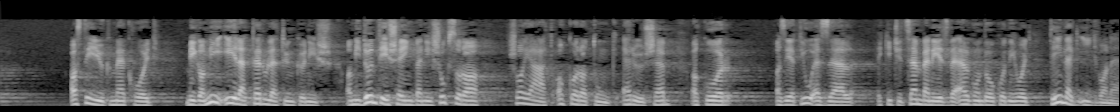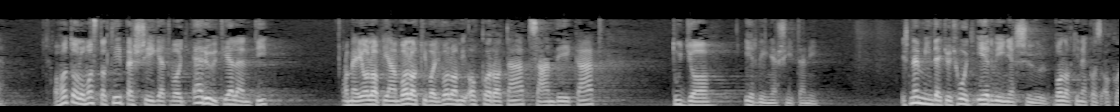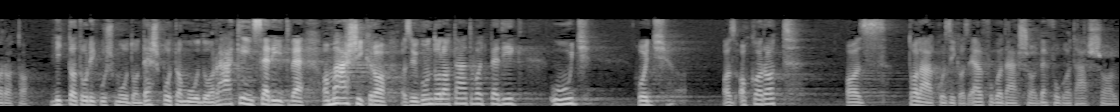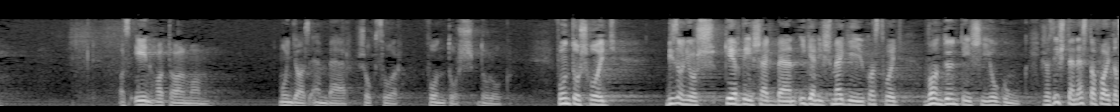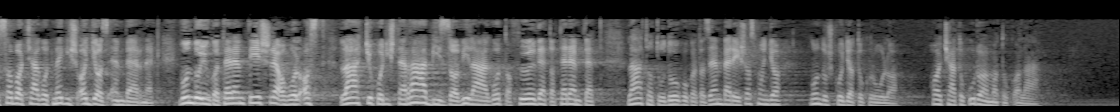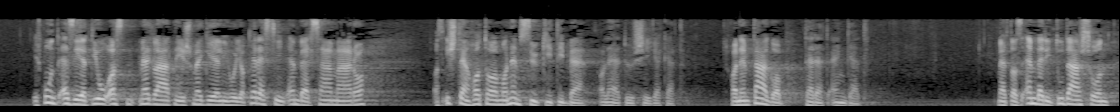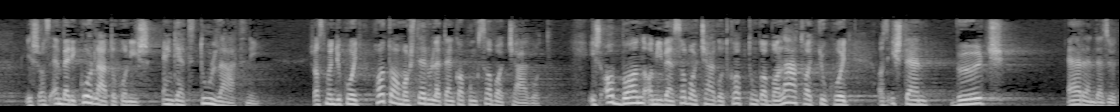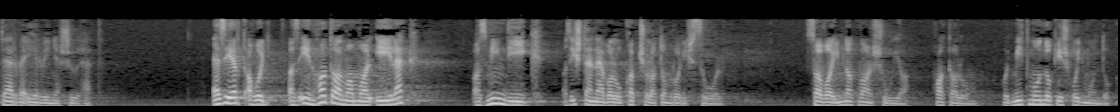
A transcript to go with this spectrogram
azt éljük meg, hogy még a mi életterületünkön is, a mi döntéseinkben is sokszor a saját akaratunk erősebb, akkor azért jó ezzel egy kicsit szembenézve elgondolkodni, hogy tényleg így van-e. A hatalom azt a képességet vagy erőt jelenti, amely alapján valaki vagy valami akaratát, szándékát tudja érvényesíteni. És nem mindegy, hogy hogy érvényesül valakinek az akarata. Diktatórikus módon, despota módon, rákényszerítve a másikra az ő gondolatát, vagy pedig úgy, hogy az akarat az találkozik az elfogadással, befogadással. Az én hatalmam, mondja az ember sokszor, fontos dolog. Fontos, hogy bizonyos kérdésekben igenis megéljük azt, hogy van döntési jogunk. És az Isten ezt a fajta szabadságot meg is adja az embernek. Gondoljunk a teremtésre, ahol azt látjuk, hogy Isten rábízza a világot, a földet, a teremtett látható dolgokat az emberre, és azt mondja, gondoskodjatok róla, hajtsátok uralmatok alá. És pont ezért jó azt meglátni és megélni, hogy a keresztény ember számára az Isten hatalma nem szűkíti be a lehetőségeket, hanem tágabb teret enged. Mert az emberi tudáson és az emberi korlátokon is enged túllátni. És azt mondjuk, hogy hatalmas területen kapunk szabadságot. És abban, amiben szabadságot kaptunk, abban láthatjuk, hogy az Isten bölcs, elrendező terve érvényesülhet. Ezért, ahogy az én hatalmammal élek, az mindig az Istennel való kapcsolatomról is szól. Szavaimnak van súlya, hatalom, hogy mit mondok és hogy mondok.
